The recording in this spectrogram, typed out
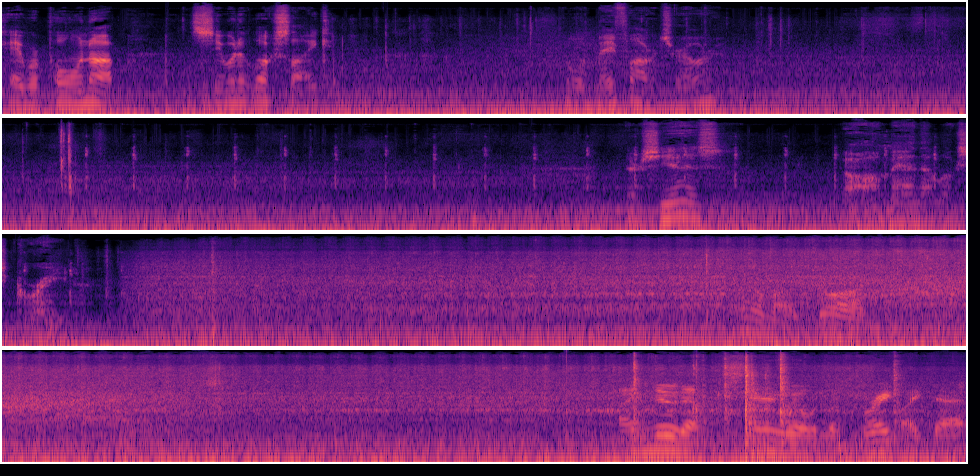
Okay, we're pulling up. Let's see what it looks like. Old Mayflower trailer. There she is. Oh man, that looks great. Oh my god. I knew that steering wheel would look great like that.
